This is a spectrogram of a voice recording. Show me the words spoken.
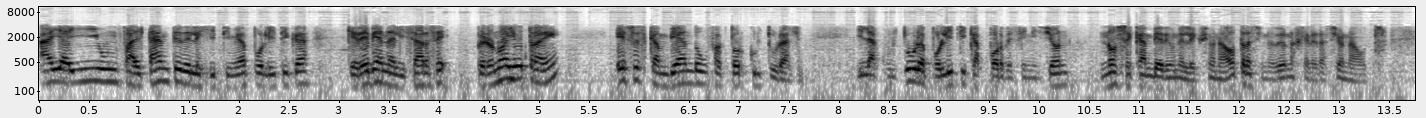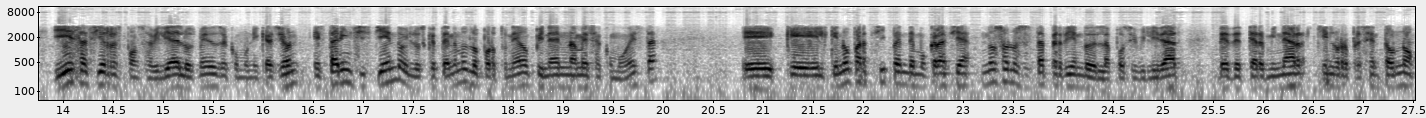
hay ahí un faltante de legitimidad política que debe analizarse, pero no hay otra, ¿eh? Eso es cambiando un factor cultural. Y la cultura política, por definición, no se cambia de una elección a otra, sino de una generación a otra. Y esa sí es responsabilidad de los medios de comunicación, estar insistiendo, y los que tenemos la oportunidad de opinar en una mesa como esta, eh, que el que no participa en democracia no solo se está perdiendo de la posibilidad de determinar quién lo representa o no,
